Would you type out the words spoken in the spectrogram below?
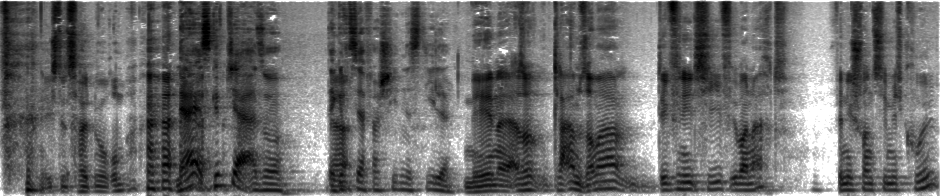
Ich sitze halt nur rum. naja, es gibt ja, also, da Ja. gibt's ja verschiedene Stile. Nee, ne, also klar, im Sommer definitiv über Nacht. Finde ich schon ziemlich cool,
